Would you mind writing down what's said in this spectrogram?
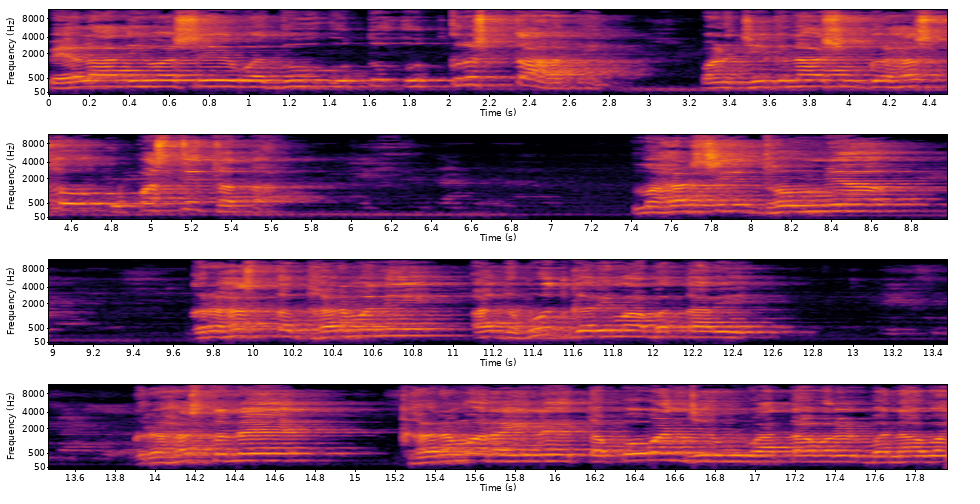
પહેલા દિવસે વધુ ઉત- ઉત્કૃષ્ટતા હતી, પણ જિજ્ઞાસુ ગ્રહસ્થો ઉપસ્થિત હતા. મહર્ષિ ધૌમ્ય ગ્રહસ્થ ધર્મની અદ્ભુત ગરિમા બતાવી, ગ્રહસ્થને ઘરમાં રહીને તપોવન જેવું વાતાવરણ બનાવવા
